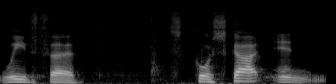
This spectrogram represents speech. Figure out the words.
we've, uh, of course, Scott and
